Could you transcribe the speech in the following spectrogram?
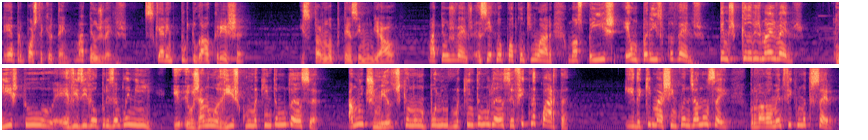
É a proposta que eu tenho. Matem os velhos. Se querem que Portugal cresça e se torne uma potência mundial, matem os velhos. Assim é que não pode continuar. O nosso país é um paraíso para velhos. Temos cada vez mais velhos. E isto é visível, por exemplo, em mim. Eu, eu já não arrisco uma quinta mudança. Há muitos meses que eu não ponho uma quinta mudança. Eu fico na quarta. E daqui mais 5 anos já não sei. Provavelmente fico numa terceira.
